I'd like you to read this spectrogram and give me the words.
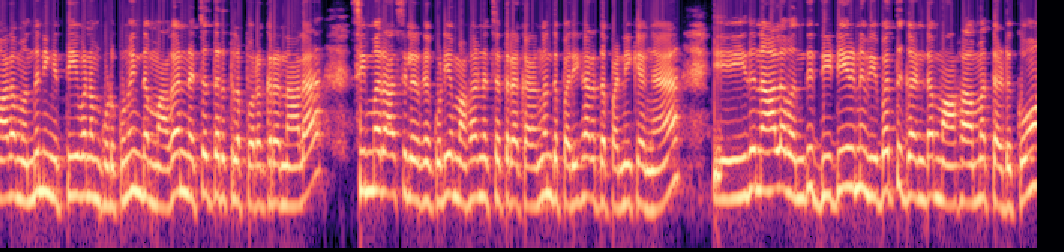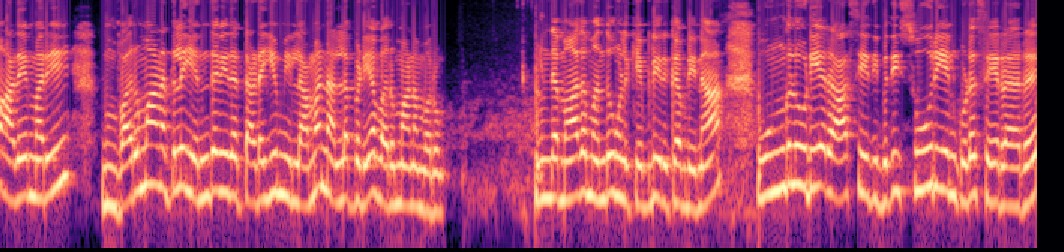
மாதம் வந்து நீங்கள் தீவனம் கொடுக்கணும். இந்த மக நட்சத்திரத்தில் பிறக்கிறனால சிம்ம ராசியில் இருக்கக்கூடிய மக நட்சத்திரக்காரங்க இந்த பரிகாரத்தை பண்ணிக்கங்க. இதனால வந்து திடீர்னு விபத்து கண்டம் ஆகாமல் தடுக்கும். அதே மாதிரி வருமானத்தில் எந்தவித தடையும் இல்லாமல் நல்லபடியாக வருமானம் வரும். இந்த மாதம் வந்து உங்களுக்கு எப்படி இருக்குது அப்படின்னா உங்களுடைய ராசி அதிபதி சூரியன் கூட சேர்றாரு.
